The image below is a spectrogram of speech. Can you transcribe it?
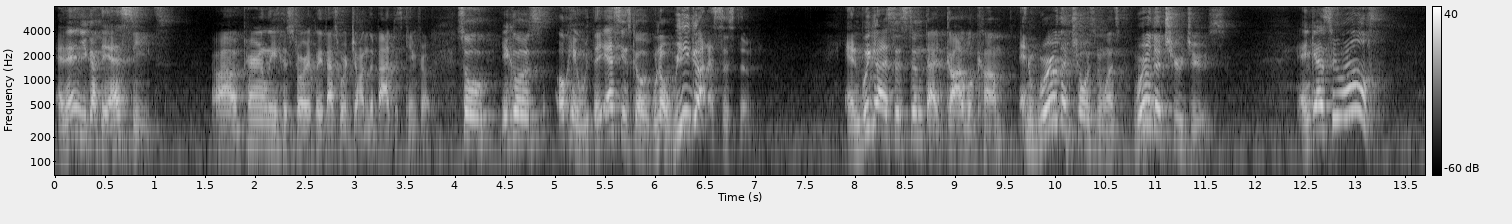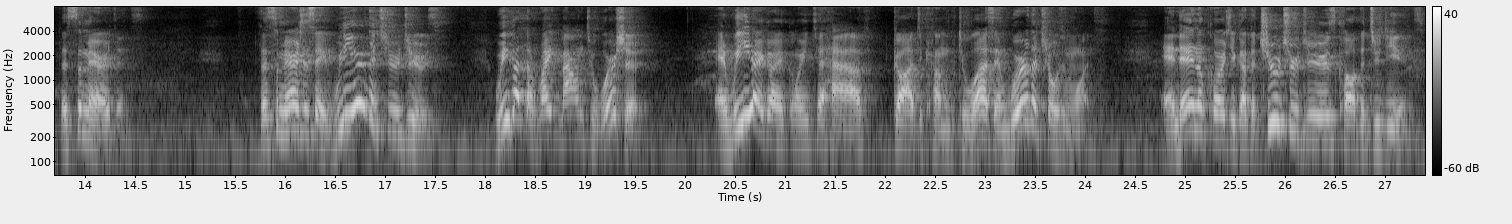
And then you got the Essenes Uh, apparently, historically, that's where John the Baptist came from. So it goes, okay, the Essenes go, no, we got a system. And we got a system that God will come, and we're the chosen ones, we're the true Jews. And guess who else? The Samaritans. The Samaritans say, We are the true Jews. We got the right mountain to worship. And we are going to have God to come to us, and we're the chosen ones. And then, of course, you got the true, true Jews called the Judeans,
